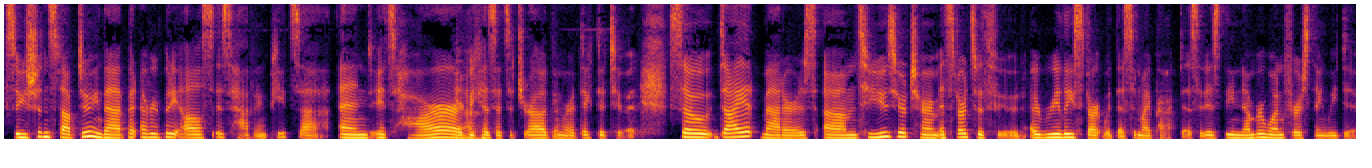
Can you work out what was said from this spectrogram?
So you shouldn't stop doing that. But everybody else is having pizza and it's hard yeah. because it's a drug and we're addicted to it. So diet matters. Um, to use your term, it starts with food. I really start with this in my practice. It is the number one first thing we do.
